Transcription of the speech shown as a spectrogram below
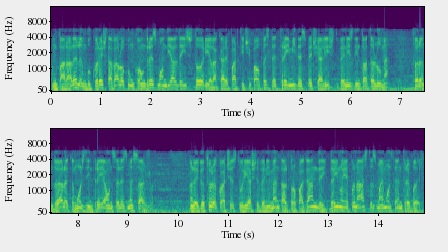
În paralel, în București avea loc un congres mondial de istorie la care participau peste 3.000 de specialiști veniți din toată lumea. Fără îndoială că mulți dintre ei au înțeles mesajul. În legătură cu acest uriaș eveniment al propagandei, dăinuie până astăzi mai multe întrebări.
